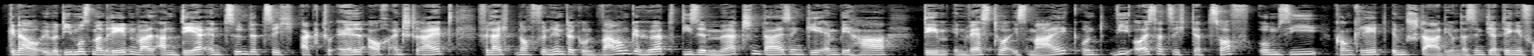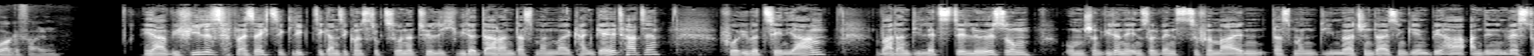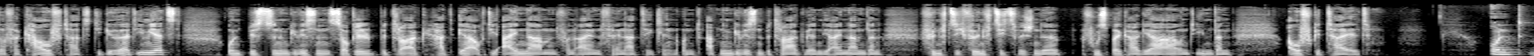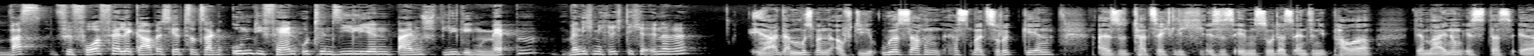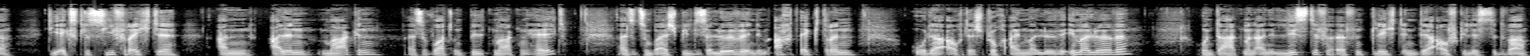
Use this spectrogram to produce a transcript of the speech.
Genau, über die muss man reden, weil an der entzündet sich aktuell auch ein Streit. Vielleicht noch für den Hintergrund. Warum gehört diese Merchandising GmbH dem Investor Ismaik und wie äußert sich der Zoff um sie konkret im Stadion? Da sind ja Dinge vorgefallen. Ja, wie vieles bei 60 liegt die ganze Konstruktion natürlich wieder daran, dass man mal kein Geld hatte. Vor über zehn Jahren war dann die letzte Lösung, um schon wieder eine Insolvenz zu vermeiden, dass man die Merchandising GmbH an den Investor verkauft hat. Die gehört ihm jetzt und bis zu einem gewissen Sockelbetrag hat er auch die Einnahmen von allen Fanartikeln. Und ab einem gewissen Betrag werden die Einnahmen dann 50-50 zwischen der Fußball KGAA und ihm dann aufgeteilt. Und was für Vorfälle gab es jetzt sozusagen um die Fanutensilien beim Spiel gegen Meppen, wenn ich mich richtig erinnere? Ja, da muss man auf die Ursachen erstmal zurückgehen. Also tatsächlich ist es eben so, dass Anthony Power der Meinung ist, dass er die Exklusivrechte an allen Marken, also Wort- und Bildmarken hält. Also zum Beispiel dieser Löwe in dem Achteck drin oder auch der Spruch einmal Löwe, immer Löwe. Und da hat man eine Liste veröffentlicht, in der aufgelistet war,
